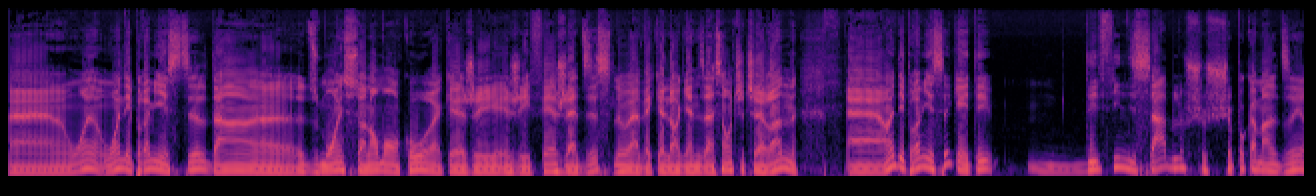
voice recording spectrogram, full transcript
euh, ou, un, des premiers styles dans, euh, du moins selon mon cours euh, que j'ai j'ai fait jadis là, avec l'organisation Chicheron, euh, un des premiers styles qui a été définissable, je, je sais pas comment le dire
